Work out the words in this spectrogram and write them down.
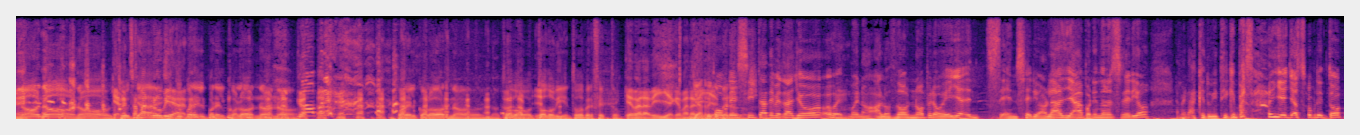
no, no, no. Que tú, ya, más rubia, tú ¿no? por, el, por el color, no, no. por el color, no, no. Todo, todo bien, todo perfecto. Qué maravilla, qué maravilla. Pobrecita, de verdad, yo, bueno, a los dos no, pero ella, en, en serio, habla ya poniéndonos en serio, la verdad es que tuviste que pasar y ella sobre todo,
